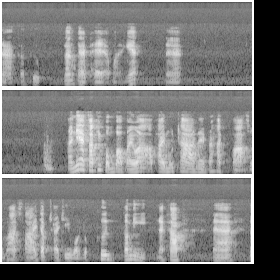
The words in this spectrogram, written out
นะก็คือนั่งแผ่ๆออกมาอย่างเงี้ยนะอันนี้ครับที่ผมบอกไปว่าอภัยมุทาในพระหัตถ์ขวาส่วนพระหัตถ์ซ้ายจับชายจีวรยกขึ้นก็มีนะครับนะฮะใน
